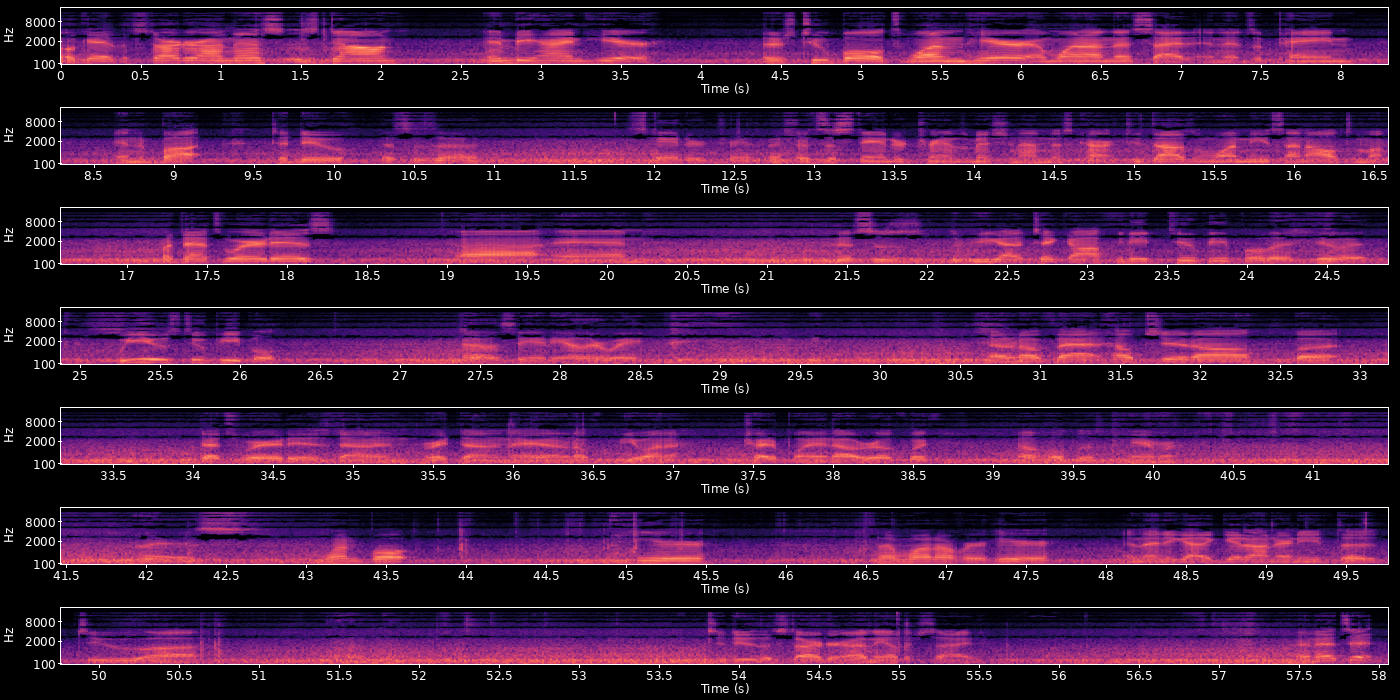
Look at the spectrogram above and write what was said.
Okay, the starter on this is down in behind here. There's two bolts, one here and one on this side, and it's a pain in the butt to do. This is a standard transmission. It's a standard transmission on this car, 2001 Nissan Altima. But that's where it is, uh, and this is, you gotta take off. You need two people to do it, We use two people. I don't see any other way. I don't know if that helps you at all, but that's where it is, down in, right down in there. I don't know if you want to try to point it out real quick. I'll hold the camera. There's one bolt here, then one over here. And then you got to get underneath the, to uh, to do the starter on the other side. And that's it.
